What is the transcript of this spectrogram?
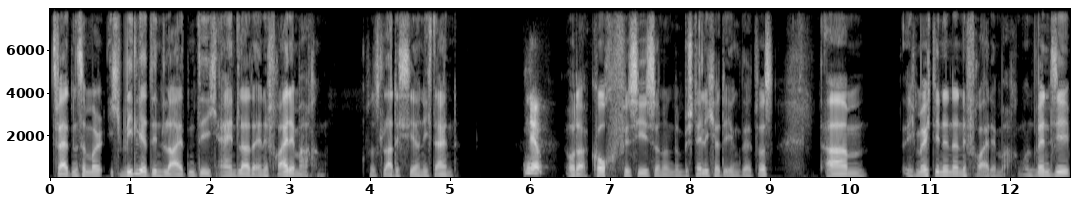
Zweitens einmal, ich will ja den Leuten, die ich einlade, eine Freude machen. Sonst lade ich sie ja nicht ein. Ja. Oder koch für sie, sondern dann bestelle ich halt irgendetwas. Ähm, ich möchte ihnen eine Freude machen. Und wenn sie,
